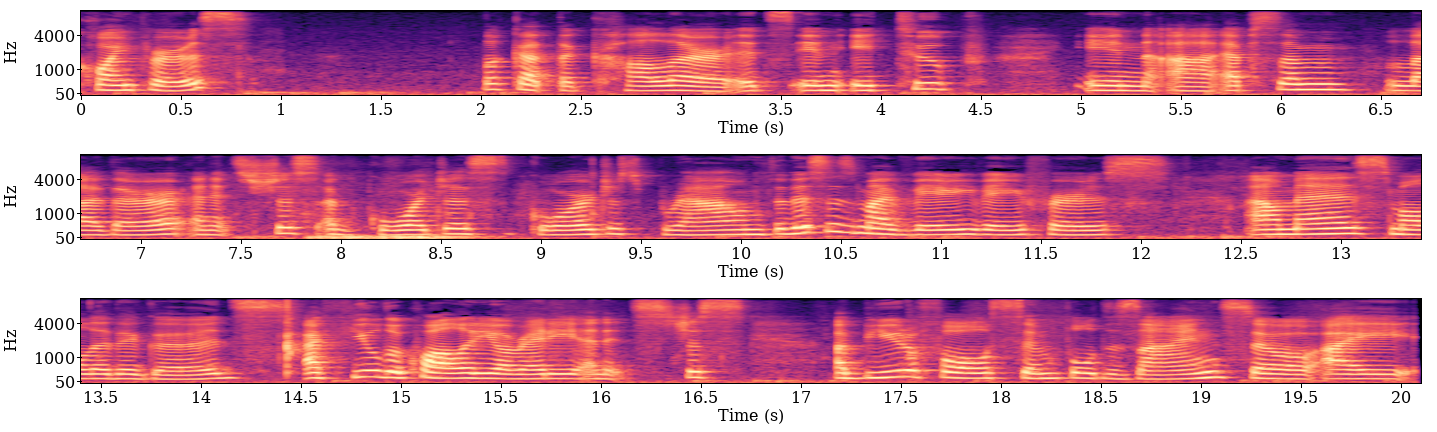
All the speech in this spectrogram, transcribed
coin purse. Look at the color. It's in étoupe in uh, Epsom leather and it's just a gorgeous, gorgeous brown. So this is my very, very first Hermes small leather goods. I feel the quality already and it's just a beautiful, simple design. So I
